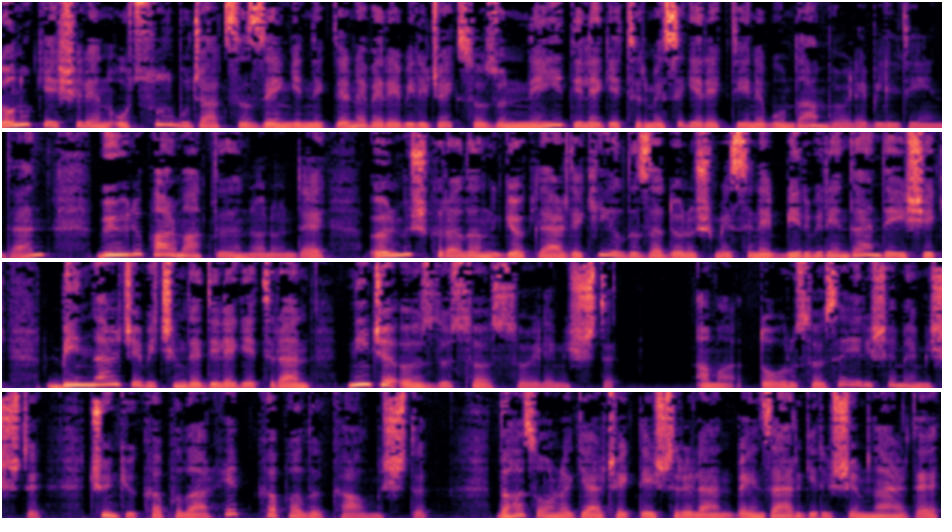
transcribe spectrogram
donuk yeşilin uçsuz bucaksız zenginliklerine verebilecek sözün neyi dile getirmesi gerektiğini bundan böyle bildiğinden, büyülü parmaklığın önünde ölmüş kralın göklerdeki yıldıza dönüşmesini birbirinden değişik binlerce biçimde dile getiren nice özlü söz söylemişti. Ama doğru söze erişememişti. Çünkü kapılar hep kapalı kalmıştı. Daha sonra gerçekleştirilen benzer girişimler de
